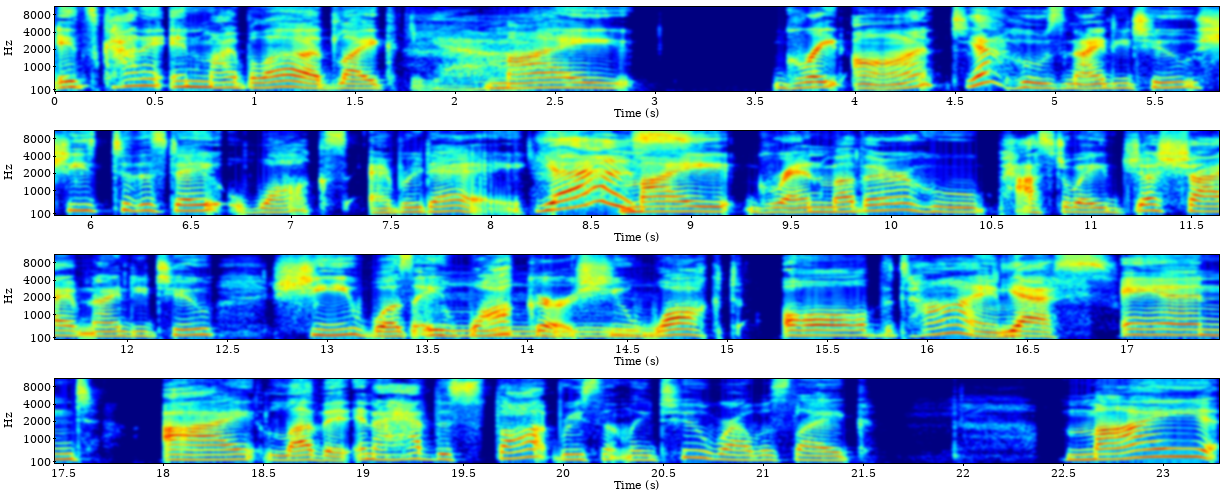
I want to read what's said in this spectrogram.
it's kind of in my blood. Like yeah. my great aunt, Yeah. who's 92, she to this day walks every day. yes. My grandmother, who passed away just shy of 92, she was a walker. She Mm. walked all the time. Yes. And I love it. And I had this thought recently too where I was like, my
